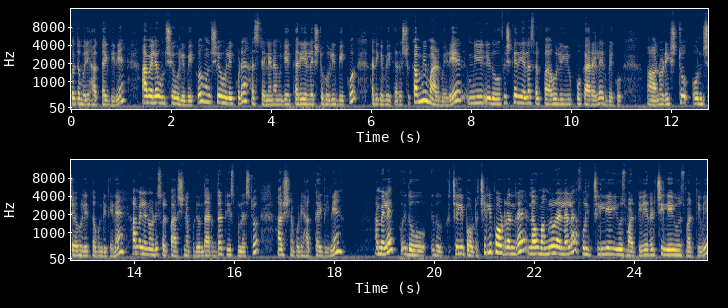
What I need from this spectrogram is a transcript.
ಕೊತ್ತಂಬರಿ ಹಾಕ್ತಾ ಇದ್ದೀನಿ. ಆಮೇಲೆ ಹುಣಸೆ ಹುಳಿ ಬೇಕು. ಹುಣಸೆ ಹುಳಿ ಕೂಡ ಅಷ್ಟೇ ನಮಗೆ ಕರಿಯೆಲ್ಲ ಎಷ್ಟು ಹುಳಿ ಬೇಕು ಅದಕ್ಕೆ ಬೇಕಾದಷ್ಟು. ಕಮ್ಮಿ ಮಾಡಬೇಡಿ. ಮೀ ಇದು ಫಿಶ್ ಕರಿ ಎಲ್ಲ ಸ್ವಲ್ಪ ಹುಳಿ, ಉಪ್ಪು, ಖಾರ ಎಲ್ಲ ಇರಬೇಕು. ನೋಡಿ ಇಷ್ಟು ಹುಣಸೆ ಹುಳಿ ತಗೊಂಡಿದ್ದೀನಿ. ಆಮೇಲೆ ನೋಡಿ ಸ್ವಲ್ಪ ಅರಿಶಿನ ಪುಡಿ, ಒಂದು ಅರ್ಧ ಟೀ ಸ್ಪೂನಷ್ಟು ಅರಿಶಿನ ಪುಡಿ ಹಾಕ್ತಾಯಿದ್ದೀನಿ ಆಮೇಲೆ ಇದು ಇದು ಚಿಲ್ಲಿ ಪೌಡ್ರ್. ಚಿಲ್ಲಿ ಪೌಡ್ರ್ ಅಂದರೆ ನಾವು ಮಂಗಳೂರಲ್ಲೆಲ್ಲ ಫುಲ್ ಚಿಲ್ಲಿಯೇ ಯೂಸ್ ಮಾಡ್ತೀವಿ ರೆಡ್ ಚಿಲ್ಲಿಯೇ ಯೂಸ್ ಮಾಡ್ತೀವಿ.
